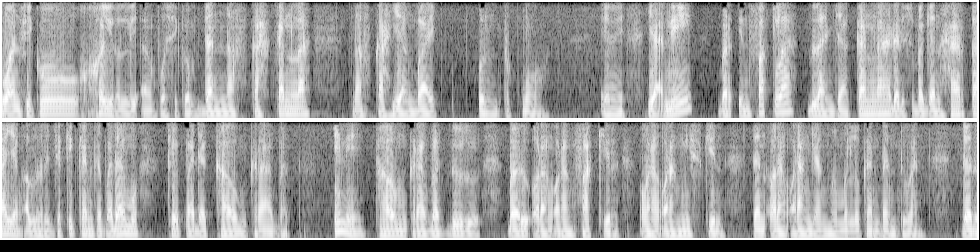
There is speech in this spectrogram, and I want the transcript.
Wa anfiqu khairal li anfusikum dan nafkahkanlah nafkah yang baik untukmu. Ini yakni berinfaklah, belanjakanlah dari sebagian harta yang Allah rezekikan kepadamu kepada kaum kerabat. Ini kaum kerabat dulu, baru orang-orang fakir, orang-orang miskin, dan orang-orang yang memerlukan bantuan. Dan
